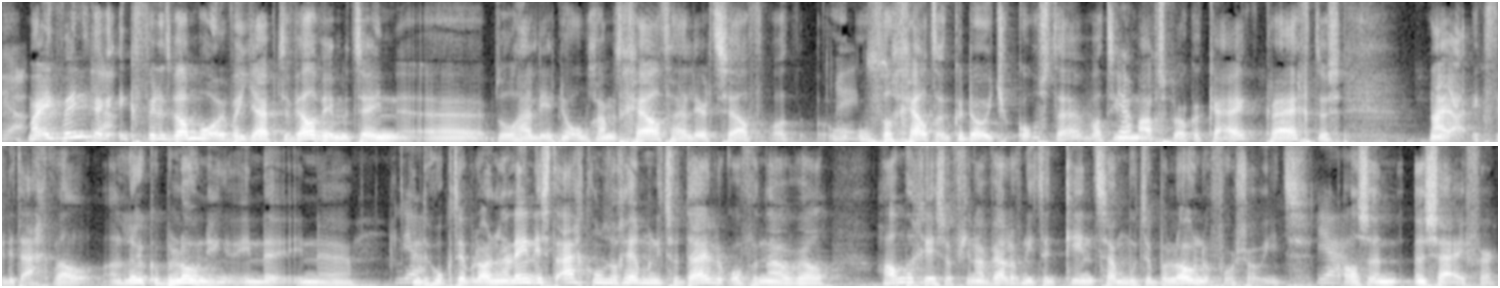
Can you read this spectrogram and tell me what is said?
Ja. Maar ik weet niet, kijk, ik vind het wel mooi, want jij hebt er wel weer meteen... eh, ik bedoel, hij leert nu omgaan met geld. Hij leert zelf wat, hoe- hoeveel geld een cadeautje kost, hè, wat hij Ja. normaal gesproken kijk- krijgt. Dus nou ja, ik vind het eigenlijk wel een leuke beloning in de, in, eh, Ja. in de hoek der beloning. Alleen is het eigenlijk ons nog helemaal niet zo duidelijk of het nou wel handig is... of je nou wel of niet een kind zou moeten belonen voor zoiets. Ja. Als een, een cijfer.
